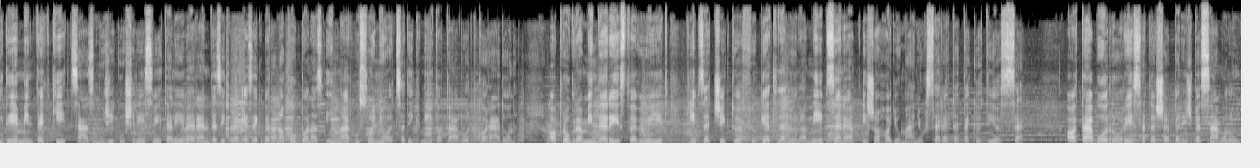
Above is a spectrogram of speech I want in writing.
Idén mintegy 200 muzsikus részvételével rendezik meg ezekben a napokban az immár 28. métatábort Karádon. A program minden résztvevőjét képzettségtől függetlenül a népzene és a hagyományok szeretete köti össze. A táborról részletesebben is beszámolunk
